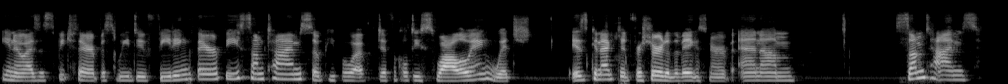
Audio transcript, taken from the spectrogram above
you know as a speech therapist we do feeding therapy sometimes so people have difficulty swallowing which is connected for sure to the vagus nerve. And um sometimes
